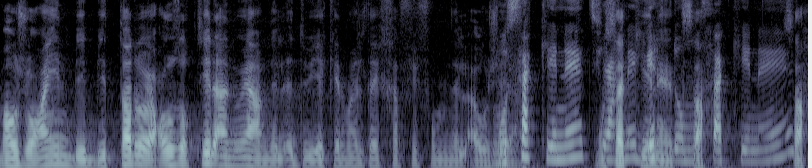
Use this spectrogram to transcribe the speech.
موجوعين بي- بيضطروا يعوزوا كتير أنواع من الأدوية. كرمال يخففوا من الأوجاع. مسكنات يعني مسكنات، بياخذوا صح. مسكنات. صح.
